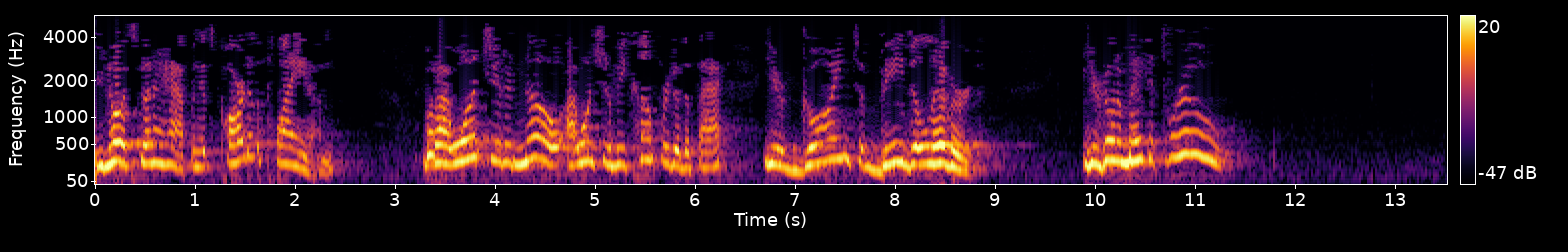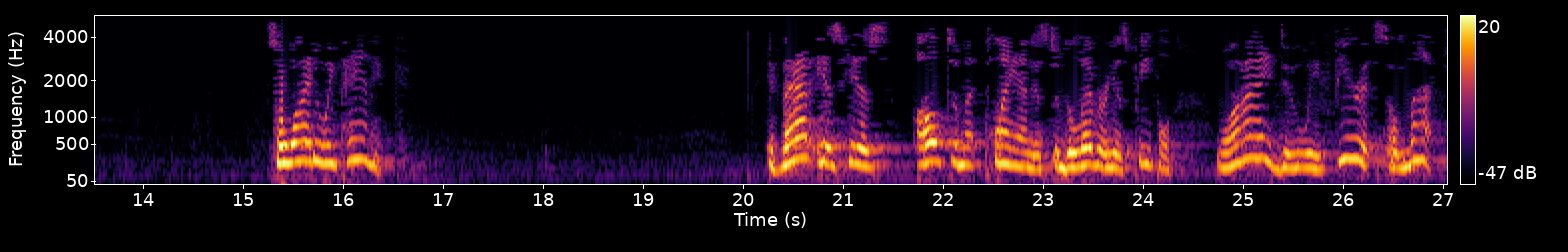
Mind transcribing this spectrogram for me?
You know it's going to happen. It's part of the plan. But I want you to know, I want you to be comforted the fact you're going to be delivered. You're going to make it through. So why do we panic? If that is His ultimate plan is to deliver His people, why do we fear it so much?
